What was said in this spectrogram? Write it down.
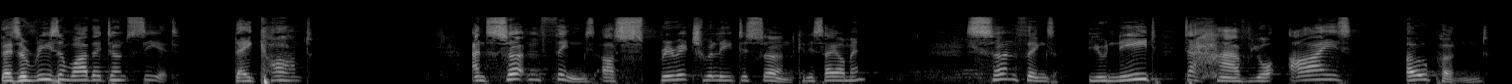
There's a reason why they don't see it. They can't. And certain things are spiritually discerned. Can you say amen? Certain things you need to have your eyes opened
